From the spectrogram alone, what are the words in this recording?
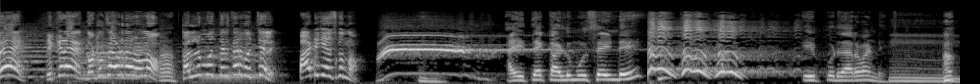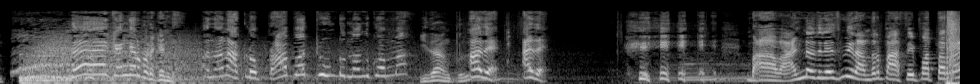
రే ఇక్కడే గొడవ ఉన్నాం కళ్ళు మూసి తెరిసరికి వచ్చేయాలి. పార్టీ చేసుకుందాం. అయితే కళ్ళు మూసేయండి. ఇప్పుడు తెరవండి. ఏ, కంగారు పడకండి. నాన్న అక్కడ ప్రాపర్టీ ఉంటుంది అందుకో అమ్మా. ఇదా అంకుల్? అదే అదే. మా వాడిని వదిలేసి మీరు అందరూ పాస్ అయిపోతారా.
